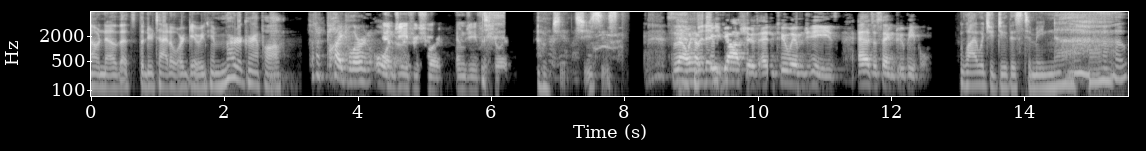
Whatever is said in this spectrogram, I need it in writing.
Oh no, that's the new title we're giving him. Murder Grandpa. Is that a title or an order? MG for short. MG for short. Oh, Je- Jesus. So now we have But two anyway. Joshes and two MGs, and it's the same two people. Why would you do this to me? No.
